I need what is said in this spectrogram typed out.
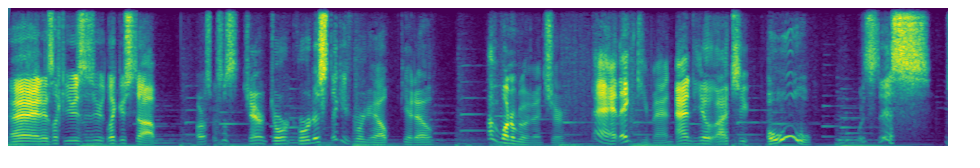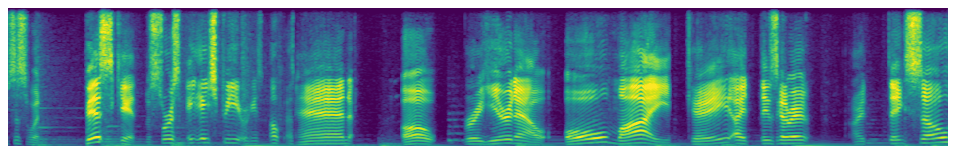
And it's like you, like you stop. So this is Jared Gordis. Thank you for your help, kiddo. Have a wonderful adventure. Hey, thank you, man. And he'll actually... Oh! What's this? What's this one? Biscuit. Restores 8 HP. Or he's... Oh, oh and... Oh, we're here now. Oh, my. Okay, I think it's gonna... Be- I think so.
